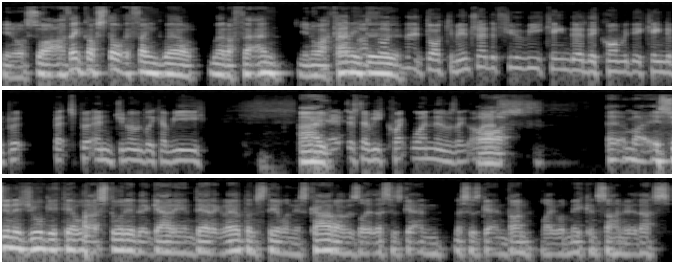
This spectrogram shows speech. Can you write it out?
you know. So I think I've still to find where where I fit in. You know, I, I can't do the documentary had a few wee kind of the comedy kind of bits put in. Do you know, like a wee, aye, just a wee quick one, and I was like, oh. oh uh, as soon as Yogi told that story about Gary and Derek Riordan stealing his car, I was like, "This is getting, this is getting done. Like we're making something out of this."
